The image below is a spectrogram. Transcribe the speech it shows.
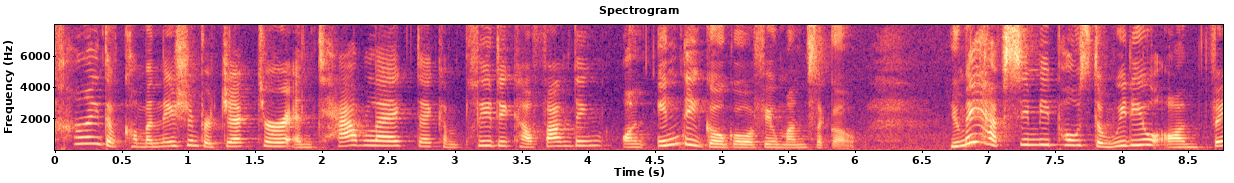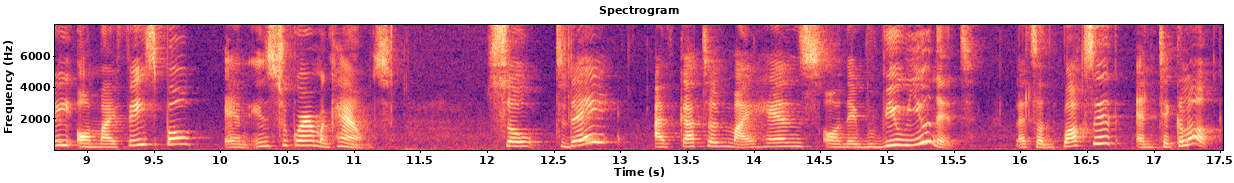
kind of combination projector and tablet that completed crowdfunding on Indiegogo a few months ago. You may have seen me post a video on, on my Facebook and Instagram accounts. So today, I've gotten my hands on a review unit. Let's unbox it and take a look.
